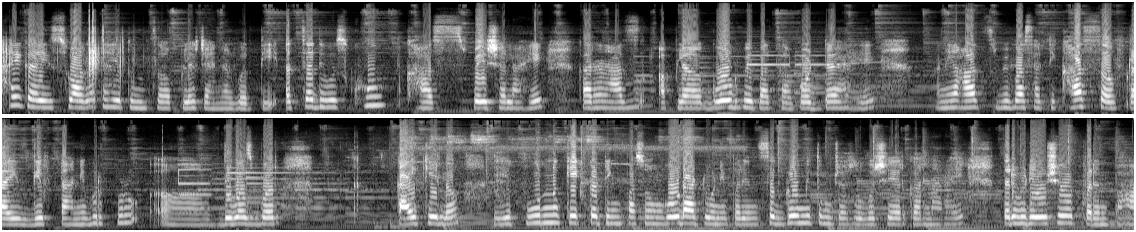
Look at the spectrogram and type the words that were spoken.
हाय गाई स्वागत आहे तुमचं आपल्या चॅनलवरती आजचा दिवस खूप खास स्पेशल आहे. कारण आज आपल्या गोड बिबाचा बड्डे आहे. आणि आज बिबासाठी खास सरप्राईज गिफ्ट आणि भरपूर दिवसभर काय केलं हे पूर्ण केक कटिंगपासून गोड आठवणीपर्यंत सगळं मी तुमच्यासोबत शेअर करणार आहे. तर व्हिडिओ शेवटपर्यंत पहा.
